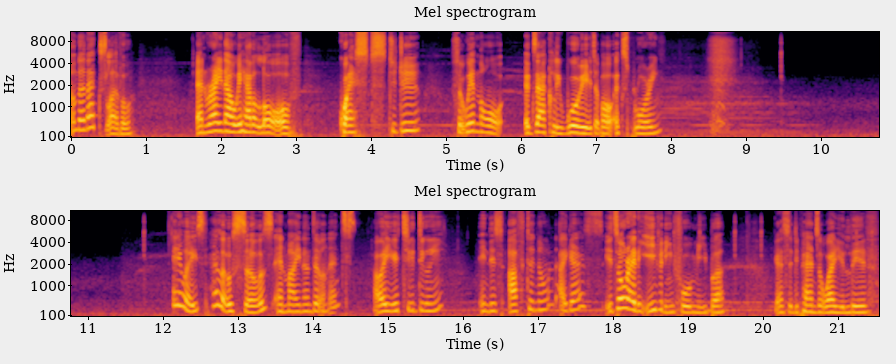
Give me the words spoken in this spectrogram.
on the next level. And right now we have a lot of quests to do. So we're not exactly worried about exploring. Anyways, hello souls and minor donuts. How are you two doing? In this afternoon, I guess? It's already evening for me, but I guess it depends on where you live.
